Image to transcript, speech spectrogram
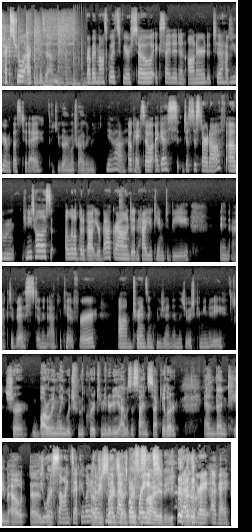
Textual Activism. Rabbi Moskowitz, we are so excited and honored to have you here with us today. Thank you very much for having me. Yeah. Okay. So I guess just to start off, um, can you tell us a little bit about your background and how you came to be an activist and an advocate for um, trans inclusion in the Jewish community? Sure. Borrowing language from the queer community, I was assigned secular and then came out as you were orth- assigned secular? Is I that was what you said? assigned That's secular. Great. society. That is great. Okay.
